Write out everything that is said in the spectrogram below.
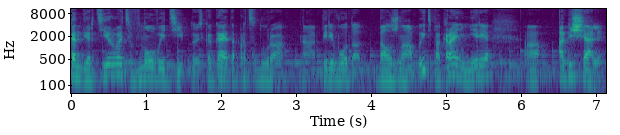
конвертировать в новый тип. То есть какая-то процедура а, перевода должна быть, по крайней мере, а, обещали.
